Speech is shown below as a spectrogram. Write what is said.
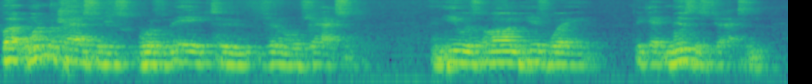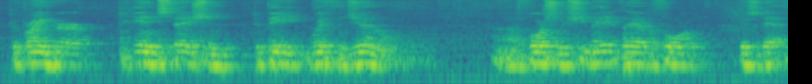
But one of the passengers was an aide to General Jackson, and he was on his way to get Mrs. Jackson to bring her to Guinea Station to be with the general. Uh, fortunately, she made it there before his death.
